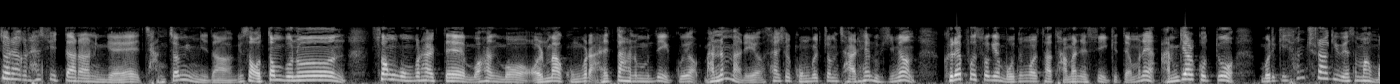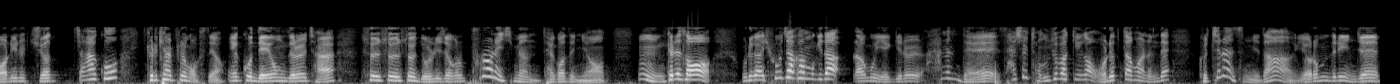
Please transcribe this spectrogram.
절약을 할 수 있다라는 게 장점입니다. 그래서 어떤 분은 수험 공부를 할 때 뭐 한뭐 뭐 얼마 공부를 안 했다 하는 분도 있고요. 맞는 말이에요. 사실 공부를 좀 잘 해놓으시면 그래프 속에 모든 걸 다 담아낼 수 있기 때문에 암기할 것도 뭐 이렇게 현출하기 위해서 막 머리를 쥐어 짜고 그렇게 할 필요가 없어요. 예, 그 내용들을 잘 술술술 논리적으로 풀어내시면 되거든요. 음, 그래서 우리가 효자 과목이다라고 얘기를 하는데 사실 점수 받기가 어렵다고 하는데 그렇지는 않습니다. 여러분들이 이제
